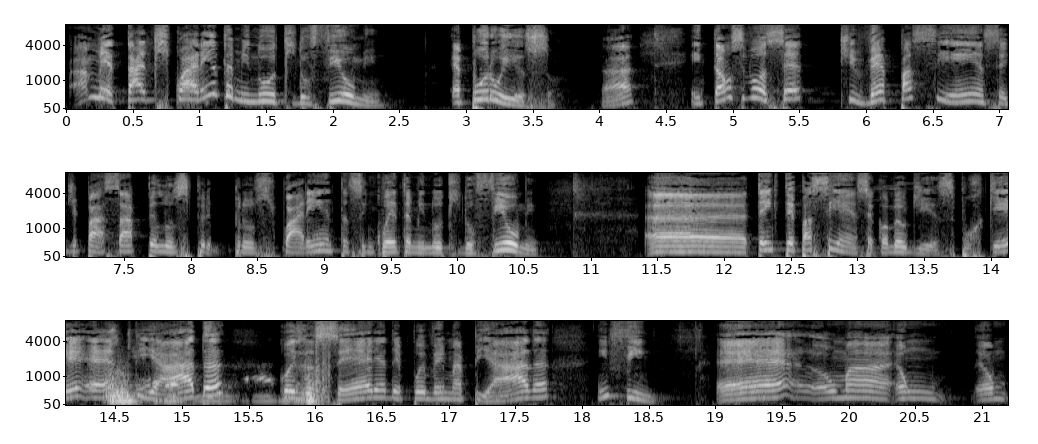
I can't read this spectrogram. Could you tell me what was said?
A metade dos 40 minutos do filme é puro isso. Tá? Então, se você tiver paciência de passar pelos, pelos 40, 50 minutos do filme, uh, tem que ter paciência, como eu disse, porque é piada, coisa séria, depois vem uma piada, enfim, é, uma, é, um, é, um,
